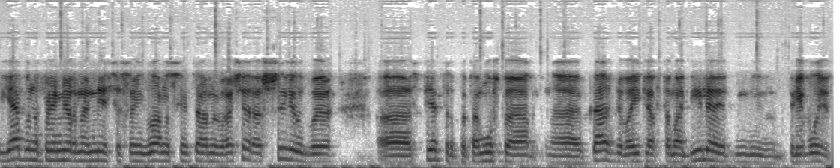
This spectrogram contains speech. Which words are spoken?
я бы, например, на месте своего главного санитарного врача расширил бы э, спектр, потому что э, каждый водитель автомобиля перевозит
